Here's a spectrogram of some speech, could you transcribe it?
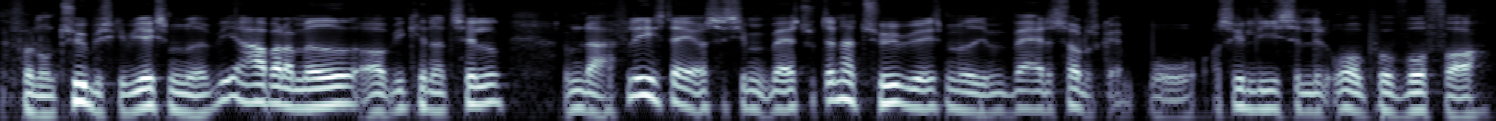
for nogle typiske virksomheder, vi arbejder med, og vi kender til, om der er flest af, og så siger man, hvad er du den her type virksomhed, hvad er det så, du skal bruge? Og så kan lige sætte lidt ord på, hvorfor.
